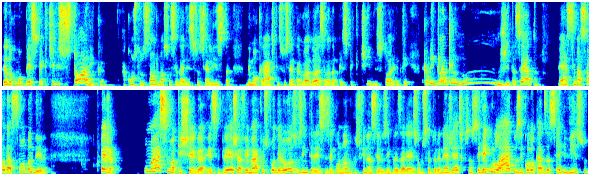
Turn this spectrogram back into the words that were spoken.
tendo como perspectiva histórica a construção de uma sociedade socialista, democrática e sustentável. Eu adoro esse negócio da perspectiva histórica, porque fica bem claro que é longe, tá certo? É assim uma saudação à bandeira. Veja, o máximo a que chega esse trecho é afirmar que os poderosos interesses econômicos, financeiros e empresariais sobre o setor energético precisam ser regulados e colocados a serviço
